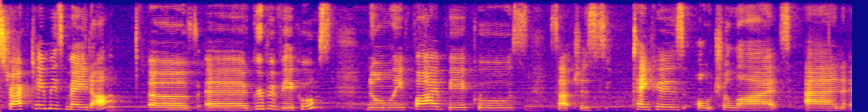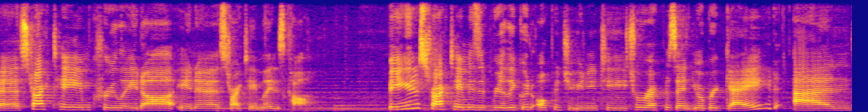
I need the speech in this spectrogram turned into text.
Strike team is made up of a group of vehicles, normally five vehicles such as tankers, ultralights and a strike team crew leader in a strike team leader's car. Being in a strike team is a really good opportunity to represent your brigade and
